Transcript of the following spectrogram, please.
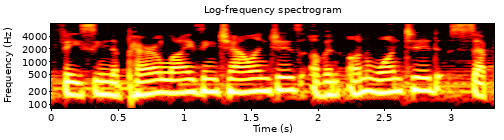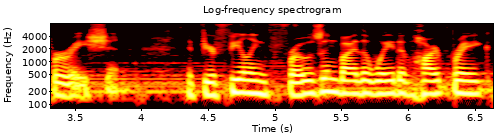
facing the paralyzing challenges of an unwanted separation. If you're feeling frozen by the weight of heartbreak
